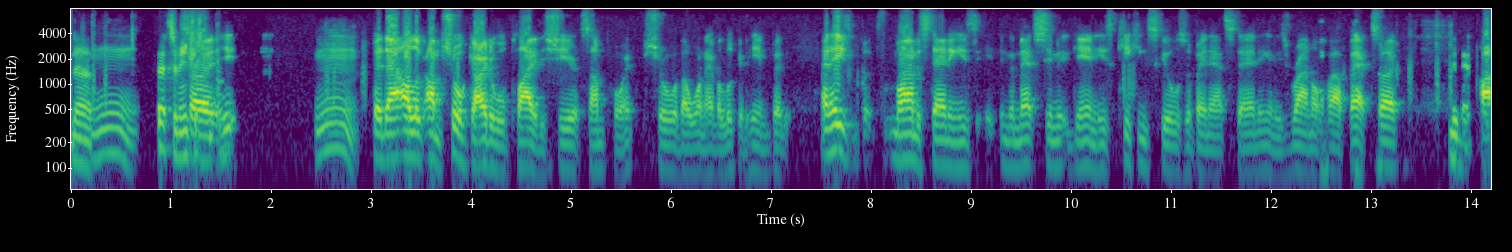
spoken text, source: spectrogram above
no, mm, that's an interesting. So he, Mm, but uh, look, I'm sure Goater will play this year at some point. Sure, they'll want to have a look at him. But and he's my understanding is in the match sim again, his kicking skills have been outstanding, and he's run off half back. So yeah. I,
